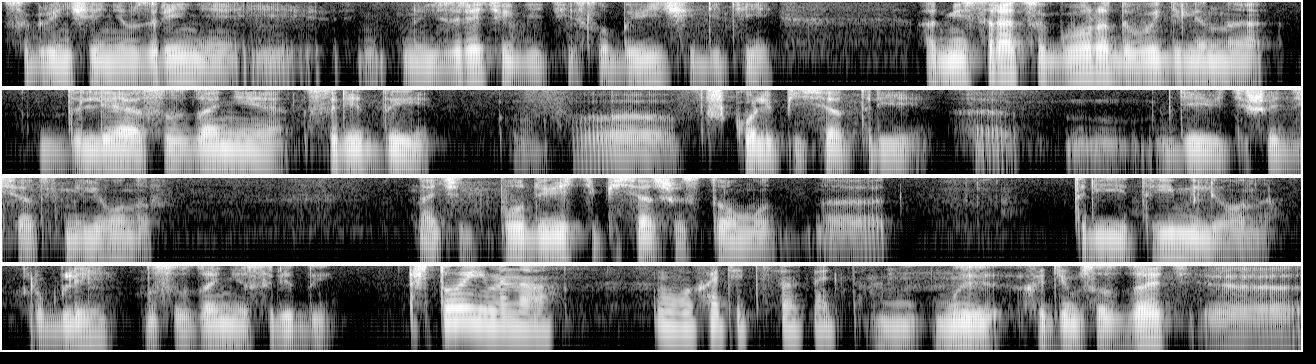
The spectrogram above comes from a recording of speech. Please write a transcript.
с ограничением зрения и ну, незрячих детей, слабовидящих детей, администрация города выделена для создания среды в, в школе 53 9,6 миллионов – Значит, по 256-му 3,3 э, миллиона рублей на создание среды. Что именно вы хотите создать? Мы хотим создать э,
